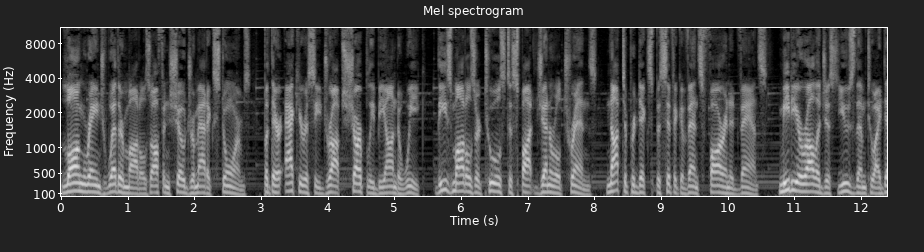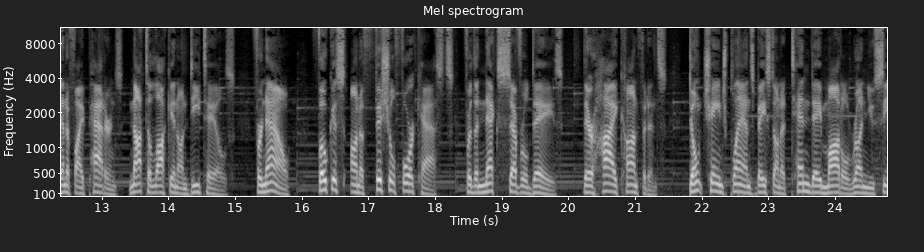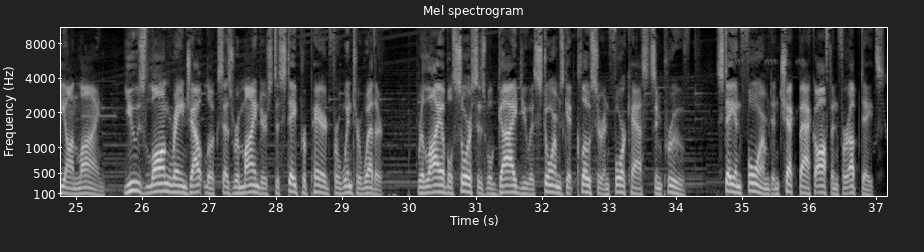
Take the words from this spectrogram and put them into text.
Long-range weather models often show dramatic storms, but their accuracy drops sharply beyond a week. These models are tools to spot general trends, not to predict specific events far in advance. Meteorologists use them to identify patterns, not to lock in on details. For now, focus on official forecasts for the next several days. They're high confidence. Don't change plans based on a 10-day model run you see online. Use long-range outlooks as reminders to stay prepared for winter weather. Reliable sources will guide you as storms get closer and forecasts improve. Stay informed and check back often for updates.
